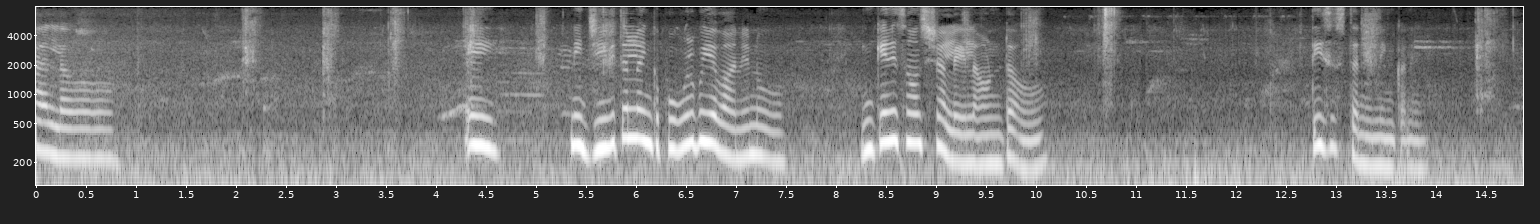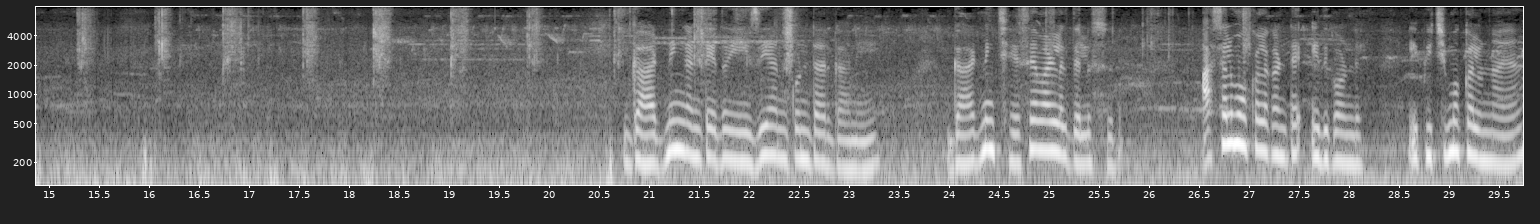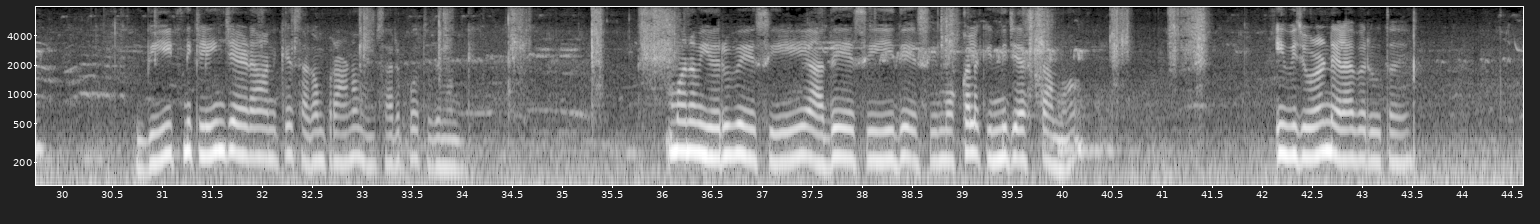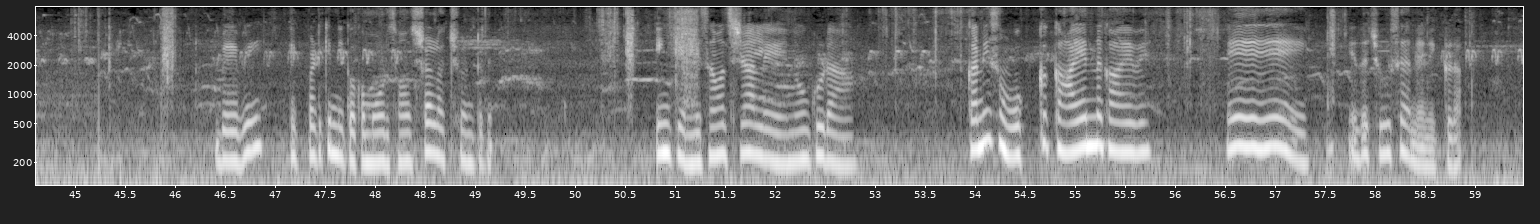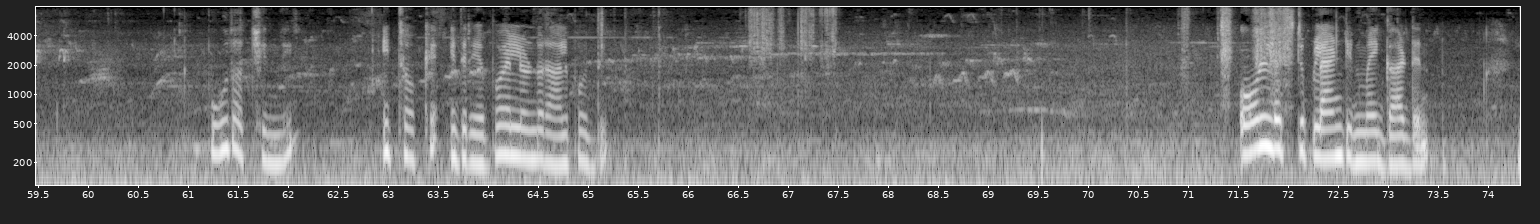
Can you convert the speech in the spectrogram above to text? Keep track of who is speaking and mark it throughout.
Speaker 1: Hello. ఏ నీ జీవితంలో ఇంకా పువ్వులు పూయవానే నువ్వు? ఇంకెన్ని సంవత్సరాలు ఇలా ఉంటావు? తీసిస్తాను నేను ఇంకా నేను. గార్డెనింగ్ అంటే ఏదో ఈజీ అనుకుంటారు కానీ గార్డెనింగ్ చేసే వాళ్ళకి తెలుస్తుంది. అసలు మొక్కల కంటే ఇదిగోండి. ఈ పిచ్చి మొక్కలు ఉన్నాయా వీటిని క్లీన్ చేయడానికే సగం ప్రాణం సరిపోతుంది మనకి. మనం ఎరువేసి అదేసి ఇదేసి మొక్కలకి ఇన్ని చేస్తామా? ఇవి చూడండి ఎలా పెరుగుతాయి. బేబీ ఇప్పటికి నీకు ఒక మూడు సంవత్సరాలు వచ్చి ఉంటుంది. ఇంకెన్ని సంవత్సరాలే నువ్వు కూడా. కనీసం ఒక్క కాయన్న కాయవే. ఏ ఏదో చూసాను నేను ఇక్కడ. పూత వచ్చింది. ఇట్స్ ఓకే ఇది రేపో ఎల్లుండో రాలిపోద్ది. Oldest plant in my garden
